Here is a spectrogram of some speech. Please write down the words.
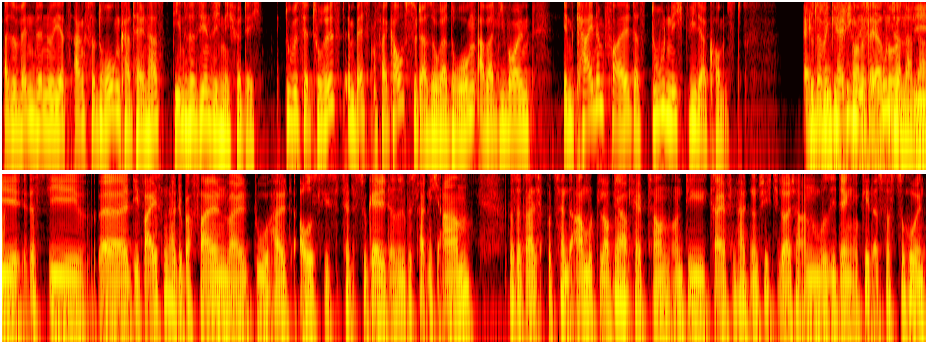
also wenn, wenn du jetzt Angst vor Drogenkartellen hast, die interessieren sich nicht für dich. Du bist der Tourist, im besten Fall kaufst du da sogar Drogen, aber die wollen in keinem Fall, dass du nicht wiederkommst. Ich glaube, in Cape Town ist eher so, dass die, dass die, äh, die Weißen halt überfallen, weil du halt aussiehst, als hättest du Geld. Also du bist halt nicht arm. Du hast ja 30% Armut, glaube ich, ja. in Cape Town. Und die greifen halt natürlich die Leute an, wo sie denken, okay, da ist was zu holen.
